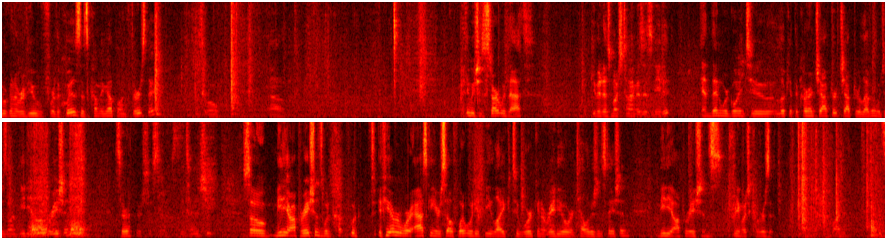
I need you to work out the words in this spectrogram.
we're going to review for the quiz that's coming up on Thursday. So um, I think we should start with that. Give it as much time as is needed. And then we're going to look at the current chapter, chapter 11, which is on media operations. Sarah, there's just a, the attendance sheet. So media operations would, would, if you ever were asking yourself what would it be like to work in a radio or television station, media operations pretty much covers it.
